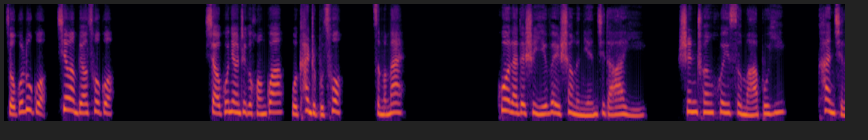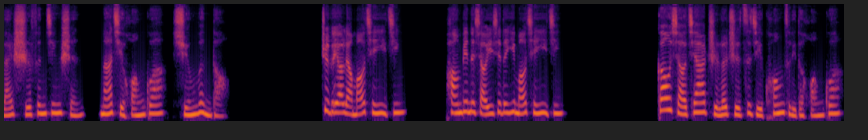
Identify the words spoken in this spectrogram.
走过路过，千万不要错过。小姑娘，这个黄瓜我看着不错，怎么卖？过来的是一位上了年纪的阿姨，身穿灰色麻布衣，看起来十分精神，拿起黄瓜询问道：“这个要两毛钱一斤，旁边的小一些的一毛钱一斤。”高小佳指了指自己筐子里的黄瓜，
